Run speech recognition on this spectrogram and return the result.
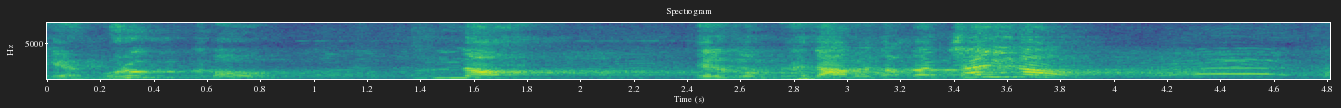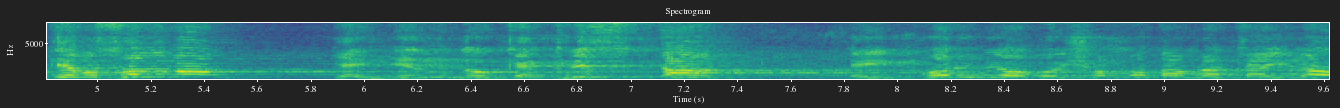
কে মূর্খ? না। এরকম ভেদাভেদ আমরা চাই না। কে মুসলমান? কে হিন্দু? কে খ্রিস্টান? এই ধর্মীয় বৈষম্যতা আমরা চাই না।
